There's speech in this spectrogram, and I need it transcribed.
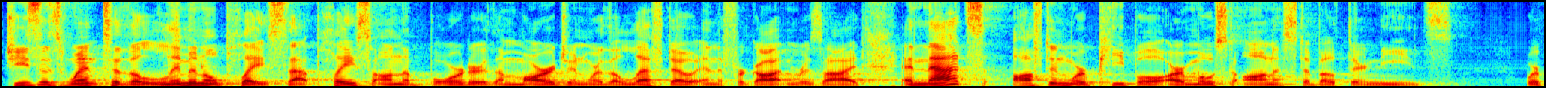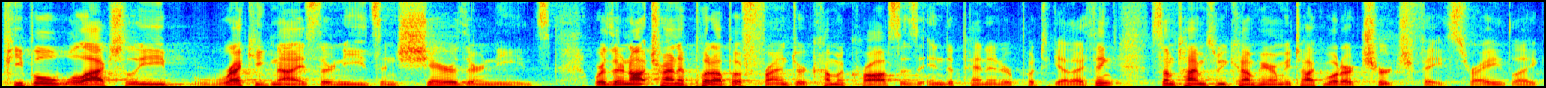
Jesus went to the liminal place, that place on the border, the margin where the left out and the forgotten reside. And that's often where people are most honest about their needs where people will actually recognize their needs and share their needs, where they're not trying to put up a front or come across as independent or put together. I think sometimes we come here and we talk about our church face, right? Like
